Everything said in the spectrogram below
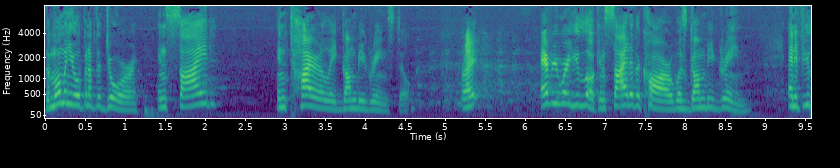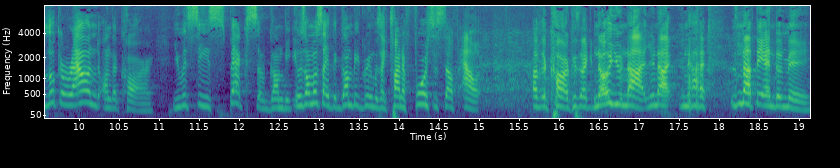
the moment you open up the door, inside, entirely Gumby green still, right? Everywhere you look, inside of the car was Gumby green. And if you look around on the car, you would see specks of Gumby. It was almost like the Gumby green was like trying to force itself out of the car because like, no, you're not. You're not. You're not. This is not the end of me.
